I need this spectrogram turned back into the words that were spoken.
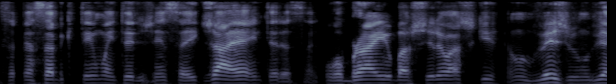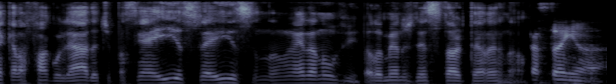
você percebe que tem uma inteligência aí que já é interessante. O O'Brien e o Bashir, eu acho que eu não vejo, não vi aquela fagulhada, tipo assim, é isso, é isso, não, ainda não vi. Pelo menos nesse storyteller, não. Castanha,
